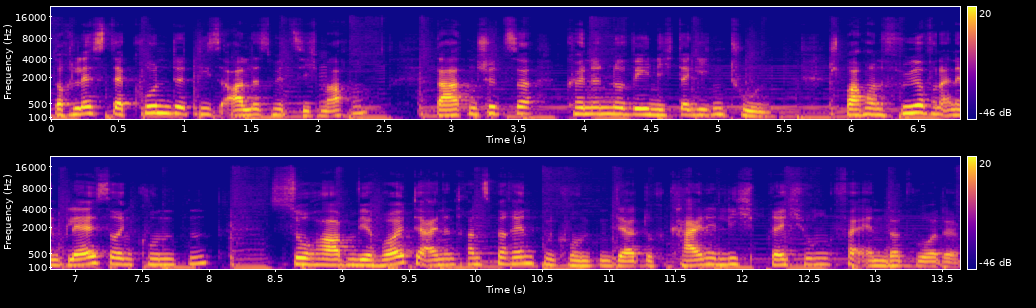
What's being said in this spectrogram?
Doch lässt der Kunde dies alles mit sich machen? Datenschützer können nur wenig dagegen tun. Sprach man früher von einem gläseren Kunden, so haben wir heute einen transparenten Kunden, der durch keine Lichtbrechung verändert wurde.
